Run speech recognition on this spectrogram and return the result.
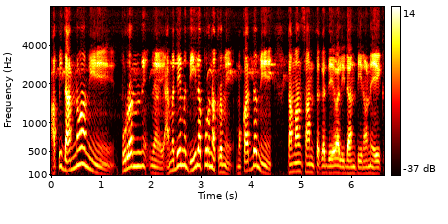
අපි දන්නවා මේ පුරන්නේ හැමදේම දීලා පුරන ක්‍රමය. මොකද්ද මේ Taman සන්තක දේවල් ඉඩන් තියනවනේ ඒක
